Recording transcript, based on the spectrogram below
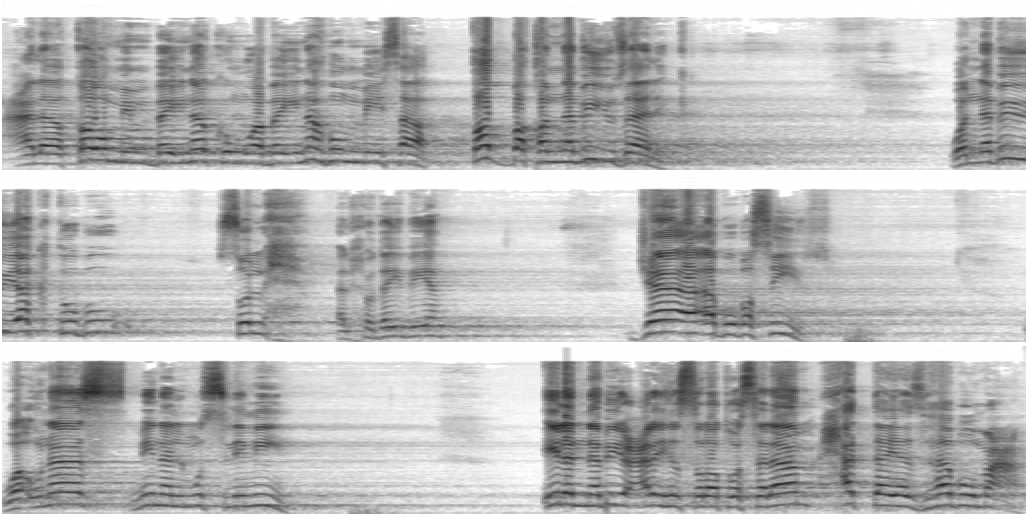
على قوم بينكم وبينهم ميثاق. طبق النبي ذلك. والنبي يكتب صلح الحديبية جاء أبو بصير وأناس من المسلمين إلى النبي عليه الصلاة والسلام حتى يذهبوا معه.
